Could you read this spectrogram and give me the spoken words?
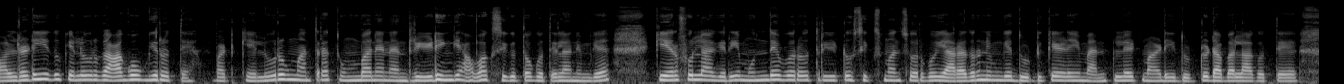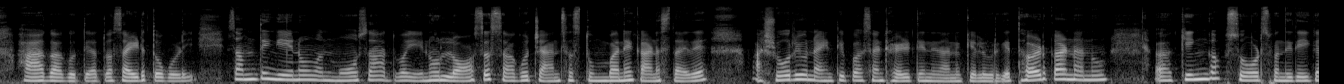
ಆಲ್ರೆಡಿ ಇದು ಕೆಲವ್ರಿಗೆ ಆಗೋಗಿರುತ್ತೆ. ಬಟ್ ಕೆಲವ್ರಿಗೆ ಮಾತ್ರ ತುಂಬಾ ನನ್ನ ರೀಡಿಂಗ್ ಯಾವಾಗ ಸಿಗುತ್ತೋ ಗೊತ್ತಿಲ್ಲ ನಿಮಗೆ. ಕೇರ್ಫುಲ್ ಆಗಿರಿ. ಮುಂದೆ ಬರೋ ತ್ರೀ ಟು ಸಿಕ್ಸ್ ಮಂತ್ಸ್ವರೆಗೂ ಯಾರಾದರೂ ನಿಮಗೆ ದುಡ್ಡು ಕೇಳಿ ಮ್ಯಾನ್ಪುಲೇಟ್ ಮಾಡಿ, ದುಡ್ಡು ಡಬಲ್ ಆಗುತ್ತೆ, ಹಾಗಾಗುತ್ತೆ ಅಥವಾ ಸೈಡ್ ತೊಗೊಳ್ಳಿ. ಸಮಥಿಂಗ್ ಏನೋ ಒಂದು ಮೋಸ ಅಥವಾ ಏನೋ ಲಾಸಸ್ ಆಗೋ ಚಾನ್ಸಸ್ ತುಂಬಾ ಕಾಣಿಸ್ತಾ ಇದೆ. ಅಶೋರ್ ಯು ನೈಂಟಿ ಪರ್ಸೆಂಟ್ ಹೇಳ್ತೀನಿ ನಾನು ಕೆಲವರಿಗೆ. ಥರ್ಡ್ ಕಾರ್ಡ್ ನಾನು ಕಿಂಗ್ ಆಫ್ ಸೋಡ್ಸ್ ಬಂದಿದೆ. ಈಗ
